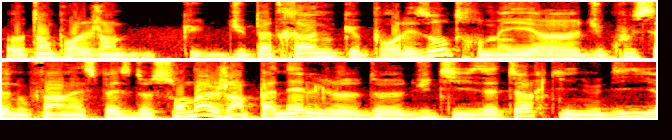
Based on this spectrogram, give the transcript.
autant pour les gens du, Patreon que pour les autres, mais du coup ça nous fait un espèce de sondage, un panel d'utilisateurs qui nous dit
